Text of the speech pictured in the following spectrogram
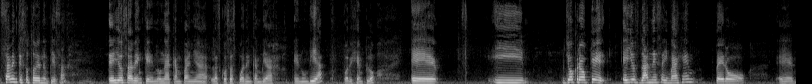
saben que esto todavía no empieza. Mm. Ellos saben que en una campaña las cosas pueden cambiar en un día, por ejemplo. Eh, y yo creo que ellos dan esa imagen, pero eh,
